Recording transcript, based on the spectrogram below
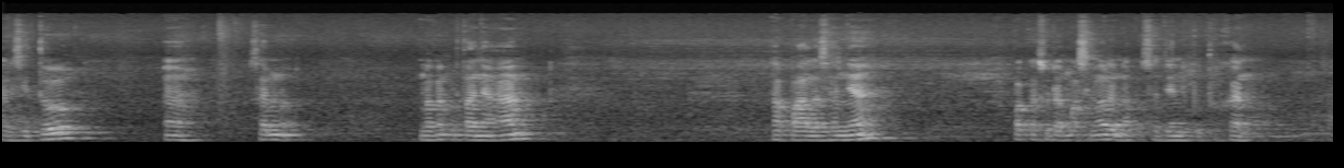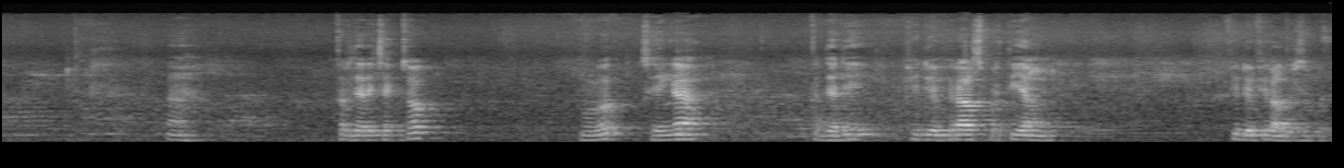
Dari situ uh, saya melakukan pertanyaan apa alasannya? Apakah sudah maksimal dan apa saja yang dibutuhkan Nah, terjadi cekcok mulut sehingga terjadi video viral seperti yang video viral tersebut.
